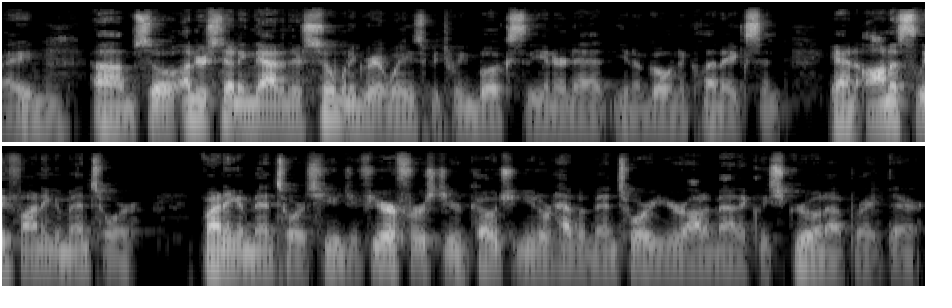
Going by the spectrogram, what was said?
right? Mm-hmm. Um, so understanding that, and there's so many great ways between books, the internet, you know, going to clinics, and and honestly finding a mentor. Finding a mentor is huge. If you're a first year coach and you don't have a mentor, you're automatically screwing up right there.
